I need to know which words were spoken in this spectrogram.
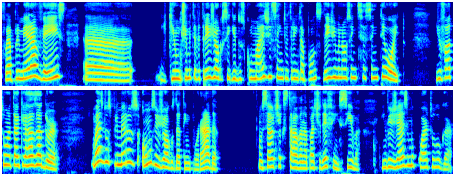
Foi a primeira vez uh, que um time teve três jogos seguidos com mais de 130 pontos desde 1968. De fato, um ataque arrasador. Mas nos primeiros 11 jogos da temporada, o Celtics estava na parte defensiva em 24 lugar.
